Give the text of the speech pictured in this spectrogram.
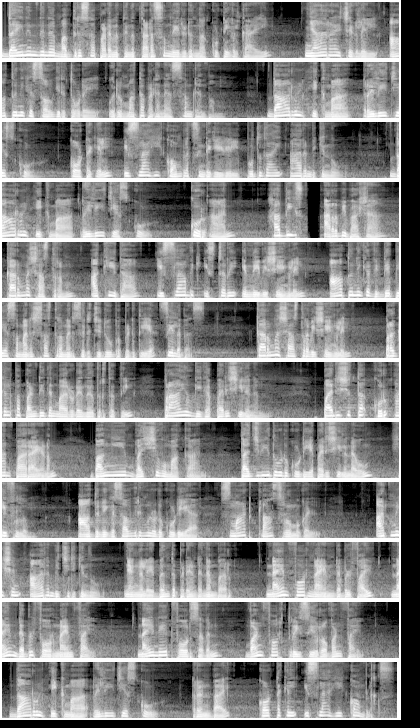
ദൈനംദിന മദ്രസ പഠനത്തിന് തടസ്സം നേരിടുന്ന കുട്ടികൾക്കായി ഞായറാഴ്ചകളിൽ ആധുനിക സൗകര്യത്തോടെ ഒരു മതപഠന സംരംഭം. ദാറുൽ ഹിക്മ റിലീജിയസ് സ്കൂൾ കോട്ടയ്ക്കൽ ഇസ്ലാഹി കോംപ്ലക്സിന്റെ കീഴിൽ പുതുതായി ആരംഭിക്കുന്നു. ദാറുൽ ഹിക്മ റിലീജിയസ് സ്കൂൾ ഖുർആൻ ഹദീസ് അറബി ഭാഷ കർമ്മശാസ്ത്രം അഖീദ ഇസ്ലാമിക് ഹിസ്റ്ററി എന്നീ വിഷയങ്ങളിൽ ആധുനിക വിദ്യാഭ്യാസ മനഃശാസ്ത്രമനുസരിച്ച് രൂപപ്പെടുത്തിയ സിലബസ്. കർമ്മശാസ്ത്ര വിഷയങ്ങളിൽ പ്രഗത്ഭ പണ്ഡിതന്മാരുടെ നേതൃത്വത്തിൽ പ്രായോഗിക പരിശീലനം പരിശുദ്ധ ഖുർആൻ പാരായണം ഭംഗിയും വശ്യവുമാക്കാൻ കൂടിയ പരിശീലനവും ഹിഫ്ലും ആധുനിക സൗകര്യങ്ങളോട് കൂടിയ സ്മാർട്ട് ക്ലാസ് റൂമുകൾ. അഡ്മിഷൻ ആരംഭിച്ചിരിക്കുന്നു. ഞങ്ങളെ ബന്ധപ്പെടേണ്ട number nine four nine double five nine double four nine five nine eight four seven one four three zero one five. Darul Hikma religious school run by Kottakkal Islahi complex.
